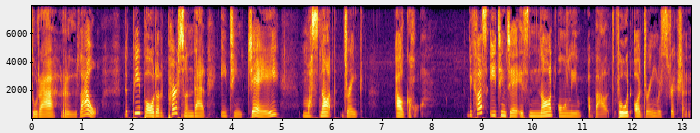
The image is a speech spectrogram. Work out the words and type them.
สุรา หรือเหล้า the people or the person that eating J must not drink alcohol. Because eating J is not only about food or drink restriction,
